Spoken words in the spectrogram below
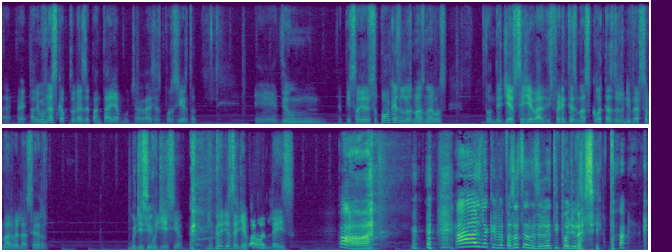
a- a- algunas capturas de pantalla, muchas gracias por cierto, eh, de un episodio, supongo que es de los más nuevos, donde Jeff se lleva a diferentes mascotas del universo Marvel a hacer Bullicio. bullicio. Y entre ellos se lleva a Odd Lace. ¡Ah! ah, es la que me pasaste donde se ve tipo Jurassic Park.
